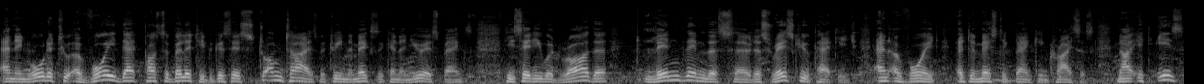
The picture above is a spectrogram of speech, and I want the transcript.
And in order to avoid that possibility, because there's strong ties between the Mexican and U.S. banks, he said he would rather lend them this, uh, this rescue package and avoid a domestic banking crisis. Now, it is,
